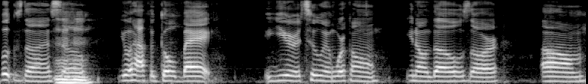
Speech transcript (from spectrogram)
books done. So Mhm. you'll have to go back a year or two and work on, you know, those or um,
